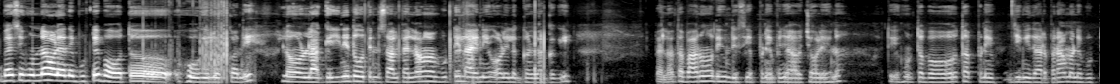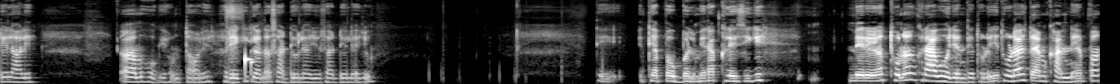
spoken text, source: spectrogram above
ਵੈਸੇ ਹੁਣ ਨਾ ਔਲਿਆਂ ਦੇ ਬੂਟੇ ਬਹੁਤ ਹੋ ਗਏ ਲੋਕਾਂ ਦੇ, ਲਾਉਣ ਲੱਗ ਗਏ ਜਿਹਨੇ 2-3 ਸਾਲ ਪਹਿਲਾਂ ਬੂਟੇ ਲਾਏ ਨੇ ਔਲੇ ਲੱਗਣ ਲੱਗ ਗਏ। ਪਹਿਲਾਂ ਤਾਂ ਬਾਹਰੋਂ ਆਉਂਦੇ ਹੁੰਦੇ ਸੀ ਆਪਣੇ ਪੰਜਾਬ ਚ ਔਲੇ ਹਨਾ। ਤੇ ਹੁਣ ਤਾਂ ਬਹੁਤ ਆਪਣੇ ਜ਼ਿਮੀਦਾਰ ਭਰਾਵਾਂ ਨੇ ਬੂਟੇ ਲਾ ਲਏ। ਆਮ ਹੋ ਗਏ ਹੁਣ ਤਾਂ ਔਲੇ ਹਰੇਕ ਹੀ ਕਹਿੰਦਾ ਸਾਡੇ ਲੈ ਜਾਓ, ਸਾਡੇ ਲੈ ਜਾਓ। ਤੇ ਇੱਥੇ ਆਪਾਂ ਉਬਲ ਮੇ ਰੱਖ ਲਏ ਸੀਗੇ। ਮੇਰੇ ਹੱਥੋਂ ਨਾ ਖਰਾਬ ਹੋ ਜਾਂਦੇ ਥੋੜੇ ਜਿਹਾ ਥੋੜਾ ਟਾਈਮ ਖਾਣੇ ਆਪਾਂ।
